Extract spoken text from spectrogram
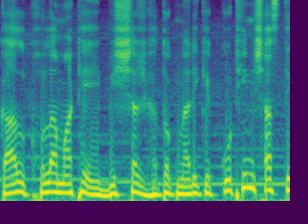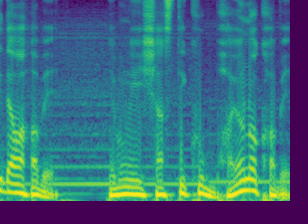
কাল খোলা মাঠে এই বিশ্বাসঘাতক নারীকে কঠিন শাস্তি দেওয়া হবে এবং এই শাস্তি খুব ভয়ানক হবে।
